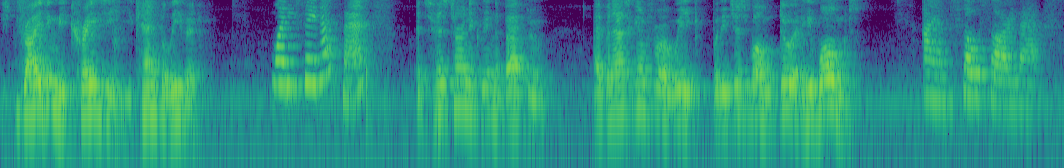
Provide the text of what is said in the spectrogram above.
He's driving me crazy. You can't believe it. Why do you say that, Max? It's his turn to clean the bathroom. I've been asking him for a week, but he just won't do it. He won't. I am so sorry, Max.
